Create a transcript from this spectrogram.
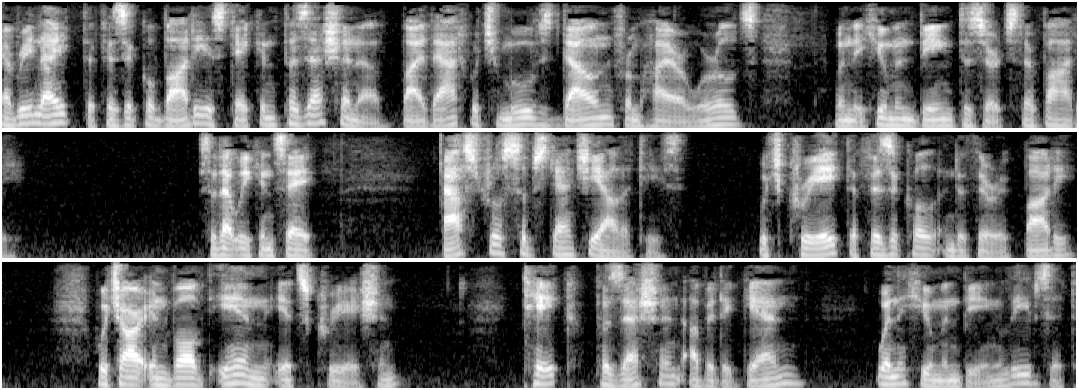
Every night, the physical body is taken possession of by that which moves down from higher worlds when the human being deserts their body. So that we can say, astral substantialities, which create the physical and etheric body, which are involved in its creation, take possession of it again when the human being leaves it.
